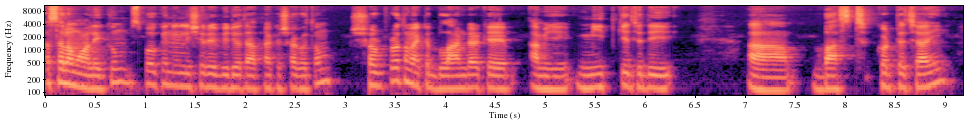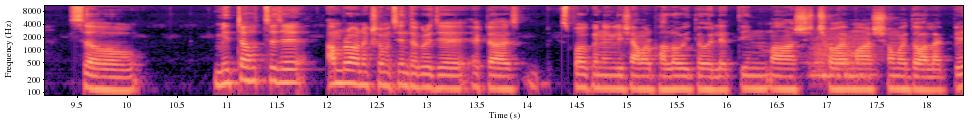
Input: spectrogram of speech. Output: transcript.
আসসালামু আলাইকুম। স্পোকেন ইংলিশের এই ভিডিওতে আপনাকে স্বাগতম। সর্বপ্রথম একটা ব্লান্ডারকে আমি মিথকে যদি বাস্ট করতে চাই, সো মিথটা হচ্ছে যে আমরা অনেক সময় চিন্তা করি যে একটা স্পোকেন ইংলিশে আমার ভালো হইতে হইলে তিন মাস, ছয় মাস সময় দেওয়া লাগবে।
